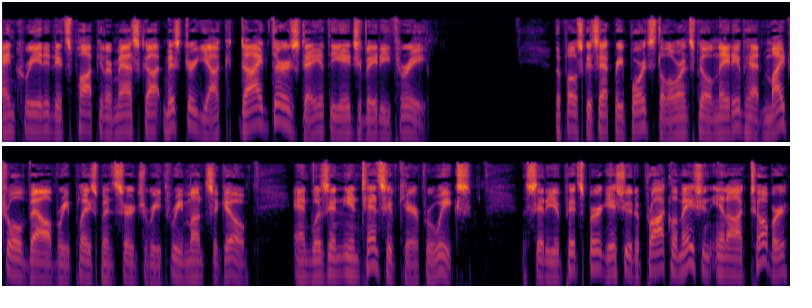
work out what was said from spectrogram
and created its popular mascot, Mr. Yuk, died Thursday at the age of 83. The Post Gazette reports the Lawrenceville native had mitral valve replacement surgery three months ago and was in intensive care for weeks. The city of Pittsburgh issued a proclamation in October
